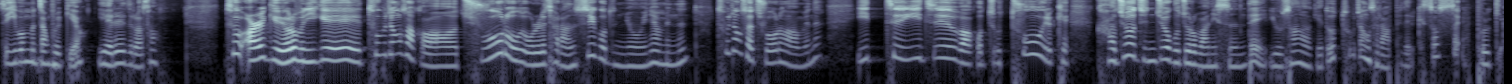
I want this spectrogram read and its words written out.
자, 이번 문장 볼게요. 예를 들어서 to argue. 여러분 이게 to 부정사가 주어로 원래 잘 안 쓰이거든요. 왜냐면은 to 부정사 주어로 나오면은 it, is 막 어쩌고 to 이렇게 가주어 진주어 구조로 많이 쓰는데 요상하게도 to 부정사를 앞에다 이렇게 썼어요. 볼게요.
